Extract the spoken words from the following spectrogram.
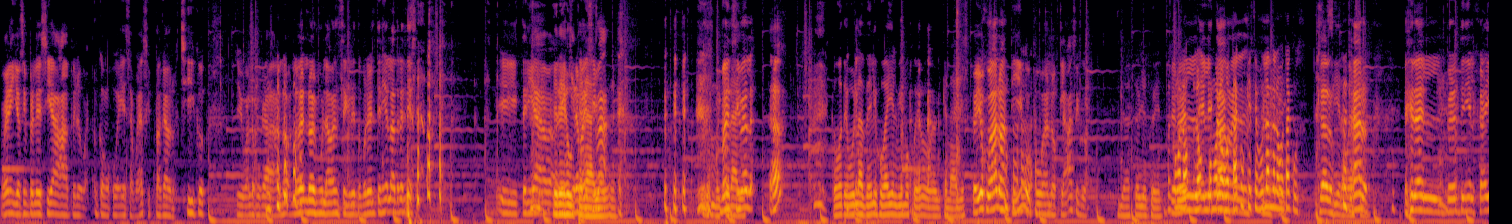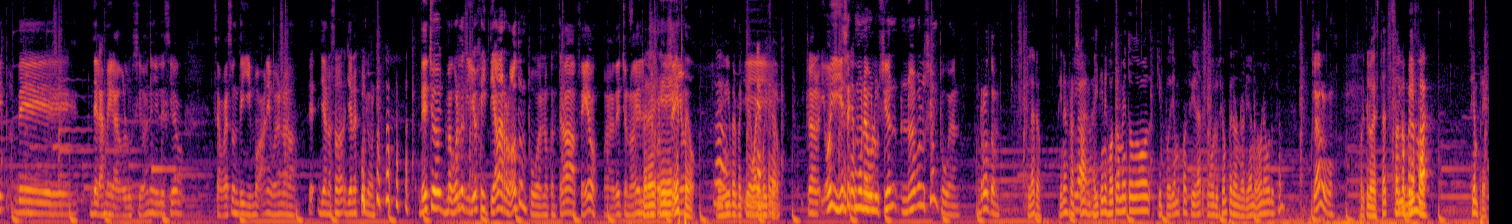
Bueno, y yo siempre le decía, ah, pero bueno, ¿cómo jugué esa weá? Si es para cabros chicos. Yo igual lo jugaba, lo, emulaba en secreto, pero él tenía la 3DS. Y tenía. Eres un más encima. más encima ¿Ah? ¿Cómo te burlas de él y jugáis el mismo juego, en canalla? Pero yo jugaba los antiguos, pues, los clásicos. Ya, está bien, está bien. como, como los otakus que se burlan de los otakus. Claro, claro. Era el, pero él tenía el hype de, de las mega evoluciones y él decía, o sea, es un Digimon y bueno, ya no, son, ya no es Pokémon. De hecho, me acuerdo que yo hateaba a Rotom, pues lo encontraba feo. Bueno, de hecho, no es el pero mejor diseño. es feo. Desde mi perspectiva, igual es muy feo. Claro, oye, y esa es, como una evolución, no evolución, pues weón. Rotom. Claro. Tienes razón, ahí tienes otro método que podríamos considerar evolución, pero en realidad no es una evolución. Claro. Porque los stats son los mismos. Siempre.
